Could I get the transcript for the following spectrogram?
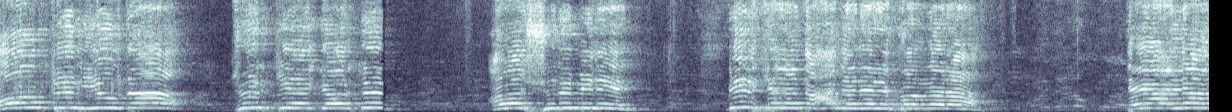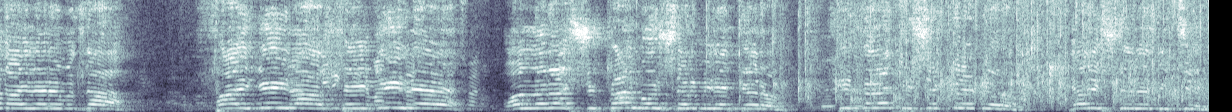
11 yılda Türkiye gördü. Ama şunu bilin. Bir kere daha dönerek onlara değerli adaylarımıza saygıyla, sevgiyle onlara şükran borçlarımı iletiyorum. Sizlere teşekkür ediyorum. Yarıştığınız için.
